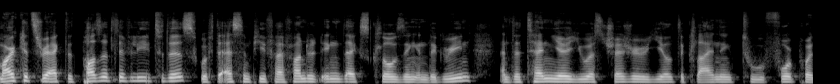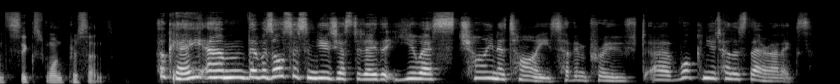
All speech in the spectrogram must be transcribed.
Markets reacted positively to this, with the S&P 500 index closing in the green and the 10-year US Treasury yield declining to 4.61%. Okay, um, there was also some news yesterday that US-China ties have improved. Uh, what can you tell us there, Alex?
